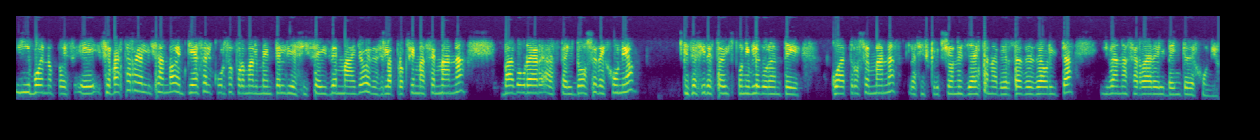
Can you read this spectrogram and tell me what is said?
Y bueno, pues eh, se va a estar realizando, empieza el curso formalmente el 16 de mayo, es decir, la próxima semana, va a durar hasta el 12 de junio, es decir, está disponible durante cuatro semanas. Las inscripciones ya están abiertas desde ahorita y van a cerrar el 20 de junio.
